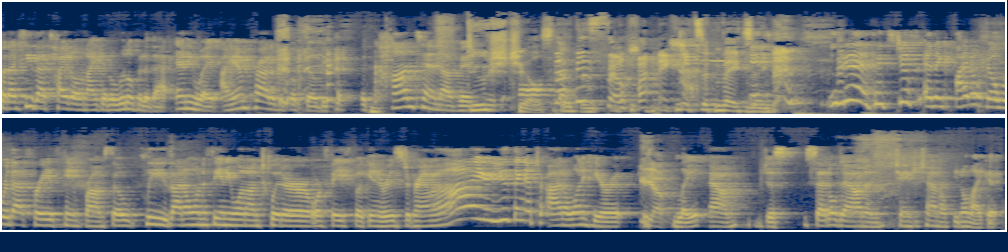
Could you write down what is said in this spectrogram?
But I see that title and I get a little bit of that. Anyway, I am proud of the book though because the content of it. Douche chills. That is so funny. it's amazing. It, it is. It's just, and it, I don't know where that phrase came from. So please, I don't want to see anyone on Twitter or Facebook or Instagram. Ah, you're using it. I don't want to hear it. Just yep. lay it down. Just settle down and change the channel if you don't like it.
